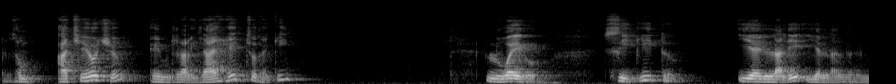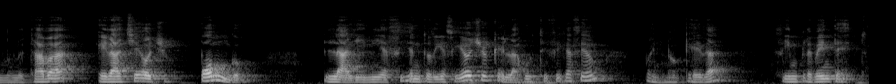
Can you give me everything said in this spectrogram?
perdón, H8 en realidad es esto de aquí. Luego, si quito y en, la, y en, donde estaba el H8 pongo la línea 118, que es la justificación, pues no queda simplemente esto.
